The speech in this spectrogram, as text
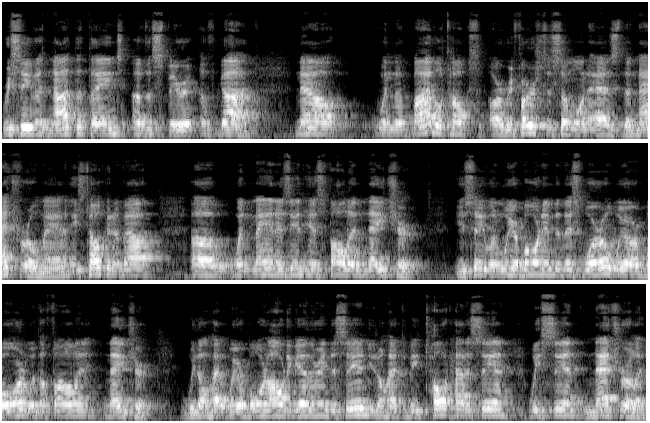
receiveth not the things of the Spirit of God. Now, when the Bible talks or refers to someone as the natural man, he's talking about uh, when man is in his fallen nature. You see, when we are born into this world, we are born with a fallen nature. We don't have, we are born altogether into sin. You don't have to be taught how to sin. We sin naturally.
